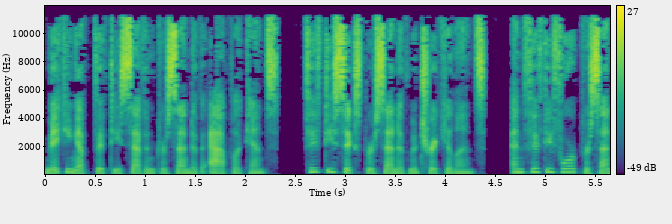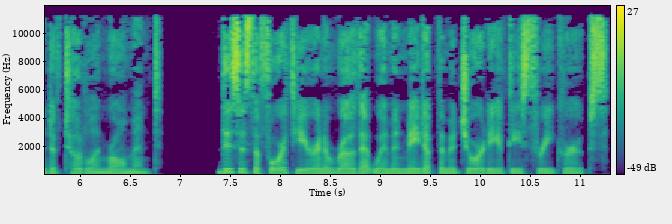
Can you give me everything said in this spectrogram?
making up 57% of applicants, 56% of matriculants, and 54% of total enrollment. This is the fourth year in a row that women made up the majority of these three groups.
